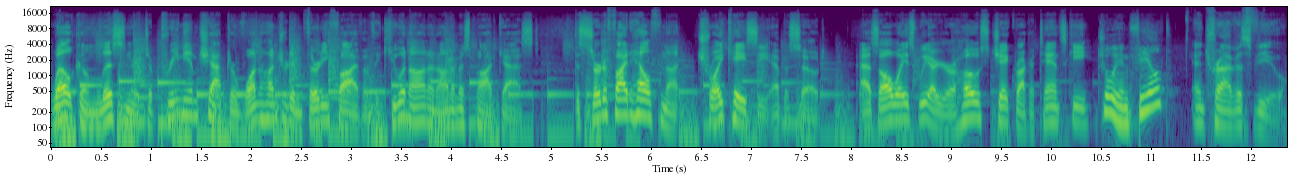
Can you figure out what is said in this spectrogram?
Welcome, listener, to Premium Chapter 135 of the QAnon Anonymous podcast, the Certified Health Nut Troy Casey episode. As always, we are your hosts, Jake Rockatansky, Julian Feeld. and Travis View.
